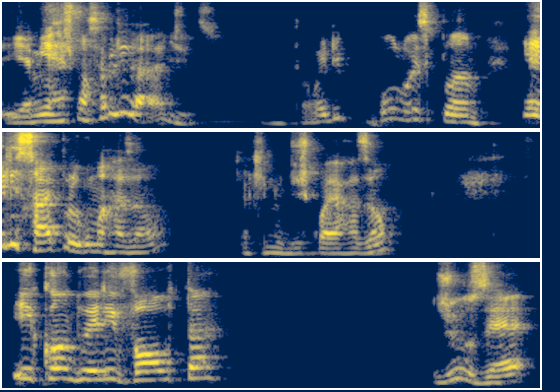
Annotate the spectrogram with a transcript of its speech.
e é minha responsabilidade isso. Então ele bolou esse plano. E aí ele sai por alguma razão, aqui não diz qual é a razão. E quando ele volta, José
